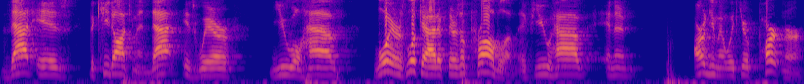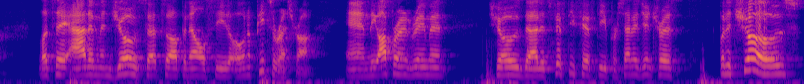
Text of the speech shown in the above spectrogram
That is the key document. That is where you will have lawyers look at if there's a problem. If you have an argument with your partner, let's say Adam and Joe sets up an LLC to own a pizza restaurant, and the operating agreement shows that it's 50-50 percentage interest, but it shows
